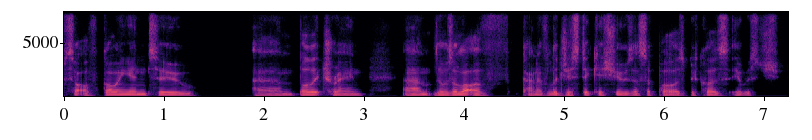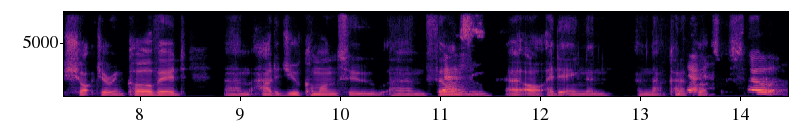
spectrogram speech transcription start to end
sort of going into um, Bullet Train? Um, there was a lot of kind of logistic issues, I suppose, because it was shot during COVID. Um, how did you come on to um, filming yes. uh, or editing and and that kind of yeah. process? So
